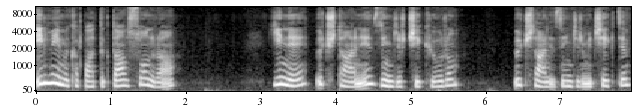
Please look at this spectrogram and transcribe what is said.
İlmeğimi kapattıktan sonra yine 3 tane zincir çekiyorum. 3 tane zincirimi çektim.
